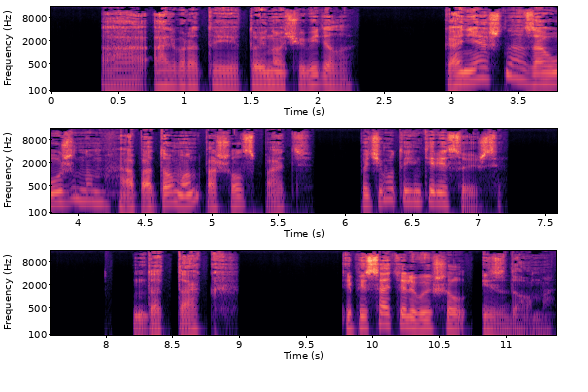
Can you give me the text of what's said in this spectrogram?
— А Альвара ты той ночью видела? — Конечно, за ужином, а потом он пошел спать. Почему ты интересуешься? — Да так. И писатель вышел из дома.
